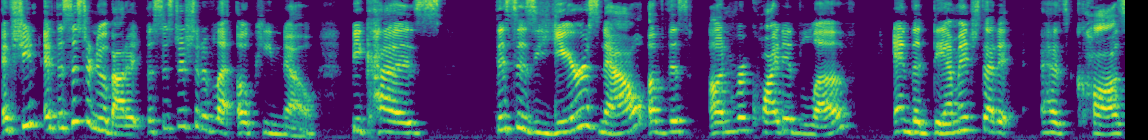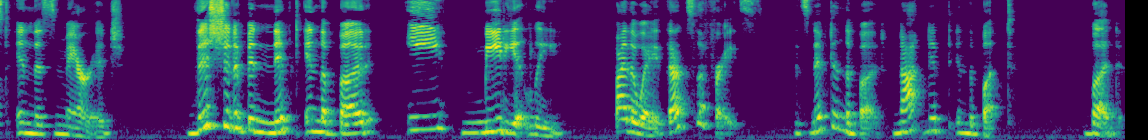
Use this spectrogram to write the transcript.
If she, if the sister knew about it, the sister should have let OP know because this is years now of this unrequited love and the damage that it has caused in this marriage. This should have been nipped in the bud immediately. By the way, that's the phrase. It's nipped in the bud, not nipped in the butt. Bud,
